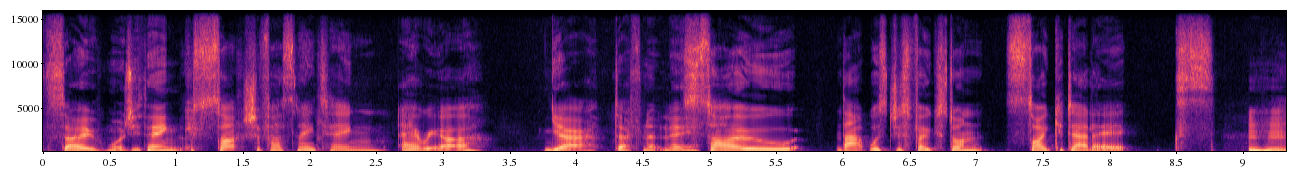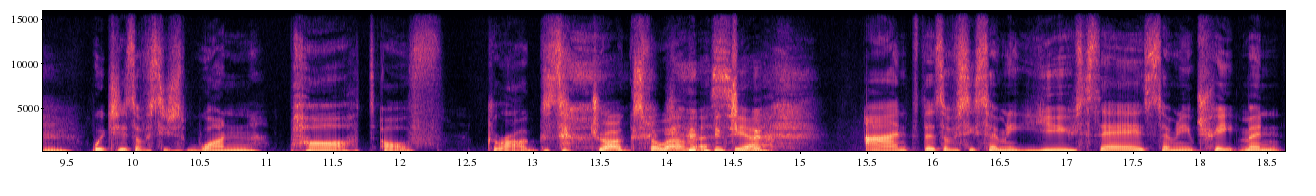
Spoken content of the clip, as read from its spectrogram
so, what do you think? Such a fascinating area. Yeah, definitely. So, that was just focused on psychedelics, mm-hmm. which is obviously just one part of drugs. Drugs for wellness, yeah. And there's obviously so many uses, so many treatment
